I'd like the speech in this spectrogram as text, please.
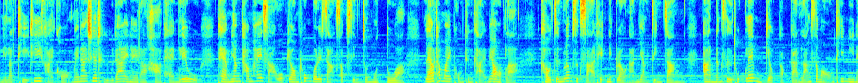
มีลัทธิที่ขายของไม่น่าเชื่อถือได้ในราคาแพงลิ่ว แถมยังทำให้สาวกยอมทุ่มบริจาคทรัพย์สินจนหมดตัว แล้วทำไมผมถึงขายไม่ออกล่ะ เขาจึงเริ่มศึกษาเทคนิคเหล่านั้นอย่างจริงจัง อ่านหนังสือทุกเล่มเกี่ยวกับการล้างสมองที่มีใน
